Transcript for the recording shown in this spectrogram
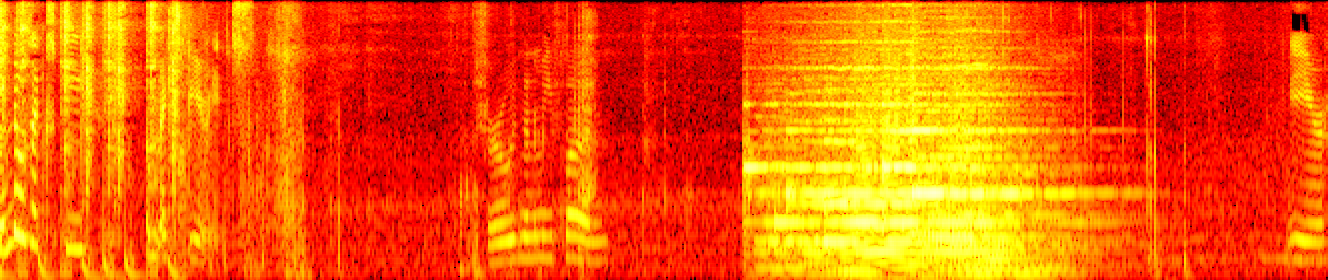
Windows XP um, experience. Surely gonna be fun. Here.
